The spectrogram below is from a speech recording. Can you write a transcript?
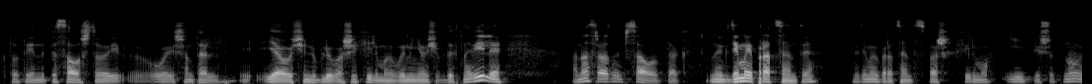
кто-то ей написал, что «Ой, Шанталь, я очень люблю ваши фильмы, вы меня очень вдохновили». Она сразу написала так, ну и где мои проценты? Где мои проценты с ваших фильмов? Ей пишут, ну,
